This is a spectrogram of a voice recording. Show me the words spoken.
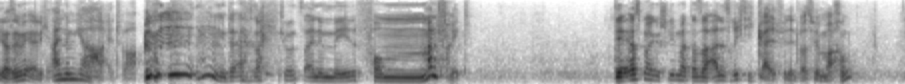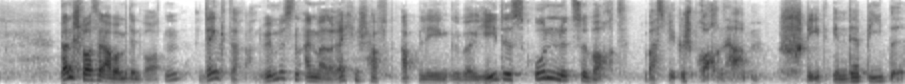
ja, sind wir ehrlich, einem Jahr etwa. da erreichte uns eine Mail vom Manfred, der erstmal geschrieben hat, dass er alles richtig geil findet, was wir machen. Dann schloss er aber mit den Worten, denkt daran, wir müssen einmal Rechenschaft ablegen über jedes unnütze Wort, was wir gesprochen haben. Steht in der Bibel.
